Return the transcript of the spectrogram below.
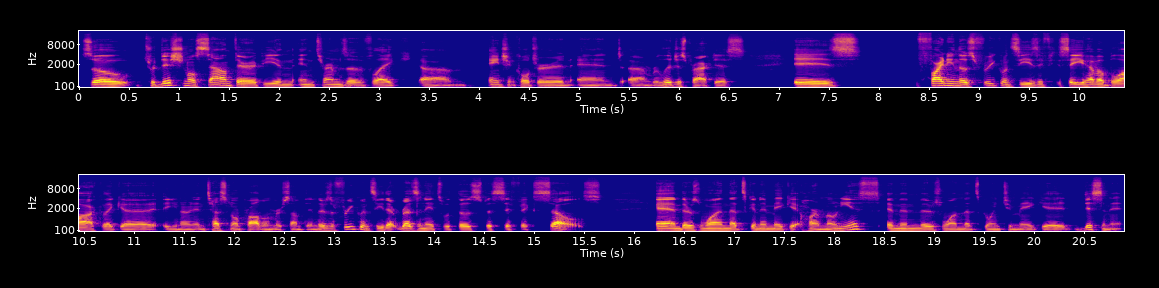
So traditional sound therapy, in in terms of like um, ancient culture and and um, religious practice, is finding those frequencies. If say you have a block, like a you know an intestinal problem or something, there's a frequency that resonates with those specific cells, and there's one that's going to make it harmonious, and then there's one that's going to make it dissonant.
